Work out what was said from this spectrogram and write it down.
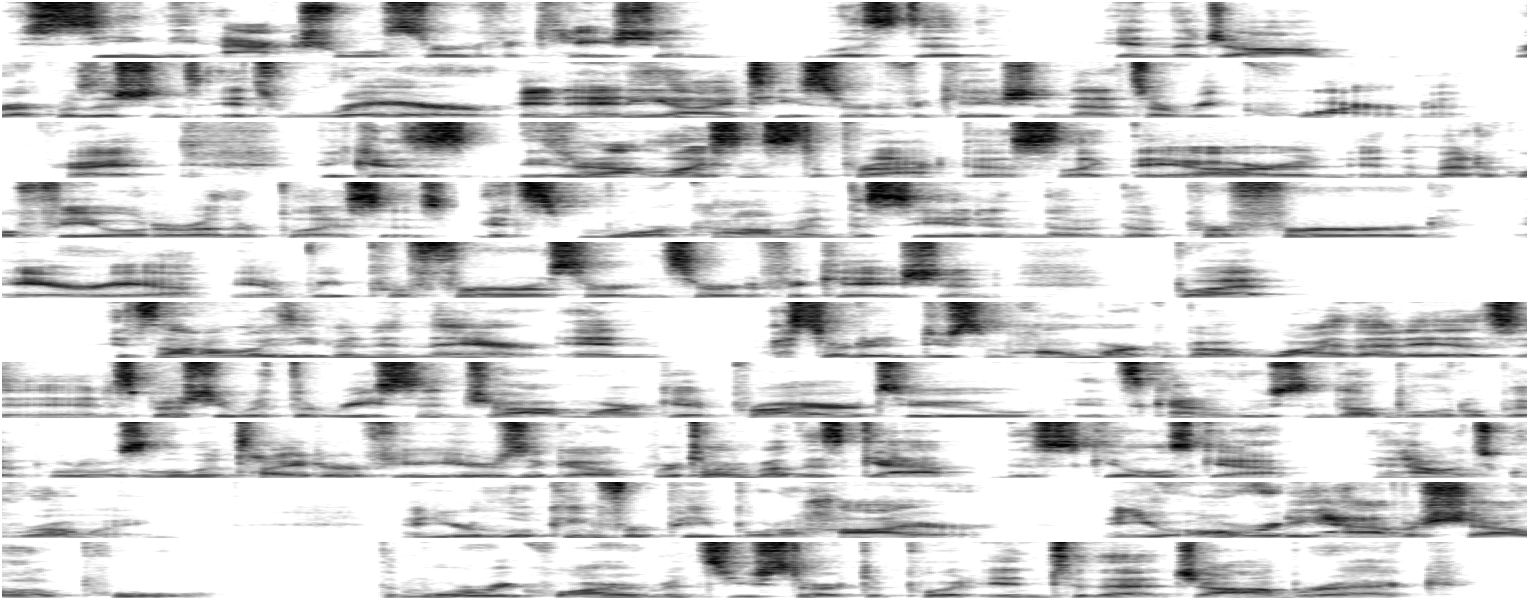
seeing the actual certification listed in the job requisitions, it's rare in any IT certification that it's a requirement right? Because these are not licensed to practice like they are in, in, the medical field or other places. It's more common to see it in the, the preferred area. You know, we prefer a certain certification, but it's not always even in there. And I started to do some homework about why that is, and especially with the recent job market prior to it's kind of loosened up a little bit, but it was a little bit tighter a few years ago. We are talking about this gap, this skills gap, and how it's growing. And you're looking for people to hire, and you already have a shallow pool the more requirements you start to put into that job rec,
